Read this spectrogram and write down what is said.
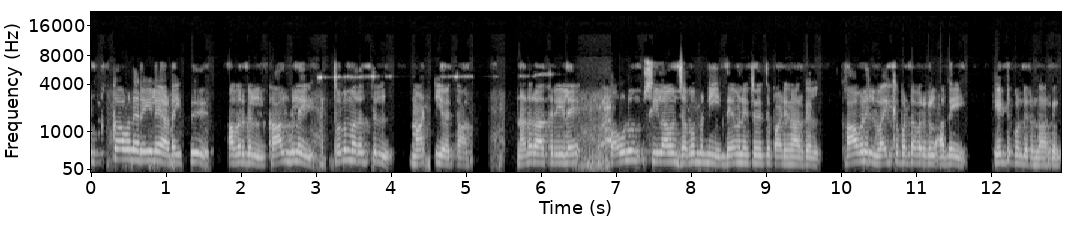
உட்காவலறையிலே அடைத்து அவர்கள் கால்களை தொழுமரத்தில் மாட்டி வைத்தான். நடுராத்திரியிலே பவுலும் சீலாவும் ஜெபம் பண்ணி தேவனை துதித்து பாடினார்கள். காவலில் வைக்கப்பட்டவர்கள் அதை கேட்டுக்கொண்டிருந்தார்கள்.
